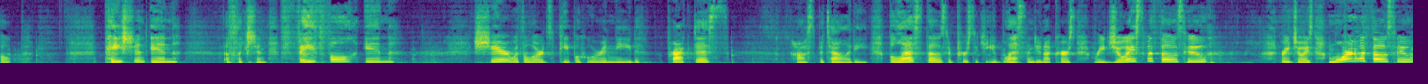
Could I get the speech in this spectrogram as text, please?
hope, patient in affliction, faithful in share with the Lord's people who are in need, practice hospitality. Bless those who persecute you, bless and do not curse. Rejoice with those who rejoice, mourn with those who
